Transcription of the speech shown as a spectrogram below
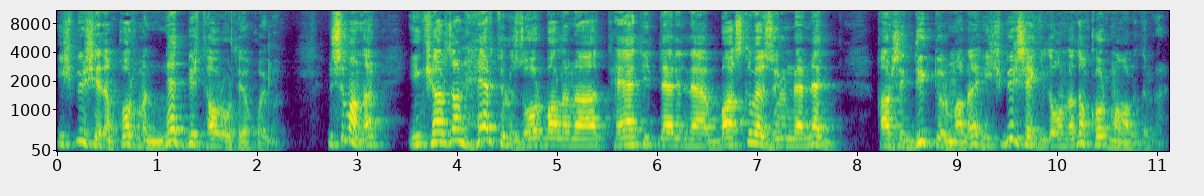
hiçbir şeyden korkmadan net bir tavır ortaya koymak. Müslümanlar inkarcıların her türlü zorbalığına, tehditlerine, baskı ve zulümlerine karşı dik durmalı, hiçbir şekilde onlardan korkmamalıdırlar.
